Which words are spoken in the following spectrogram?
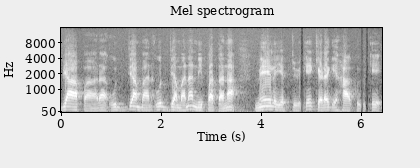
ವ್ಯಾಪಾರ ಉದ್ಯಮನ ಉದ್ಯಮನ ನಿಪತನ. ಮೇಲೆ ಎತ್ತುವಿಕೆ, ಕೆಳಗೆ ಹಾಕುವಿಕೆ,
